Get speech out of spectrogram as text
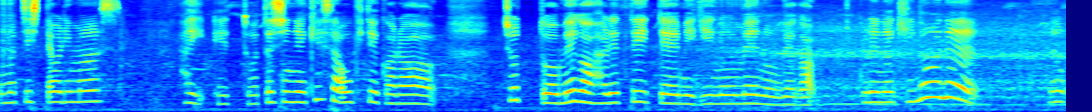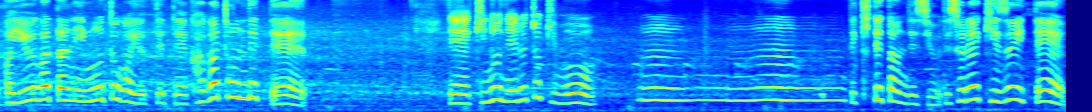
お待ちしております。はいえー、っと私ね今朝起きてからちょっと目が腫れていて右の目の上が。これね昨日ねなんか夕方に妹が言ってて蚊が飛んでて。で昨日寝る時もうーんって来てたんですよ。でそれ気づいて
